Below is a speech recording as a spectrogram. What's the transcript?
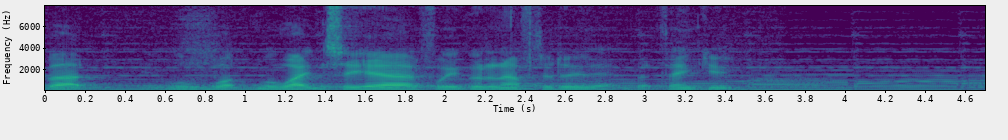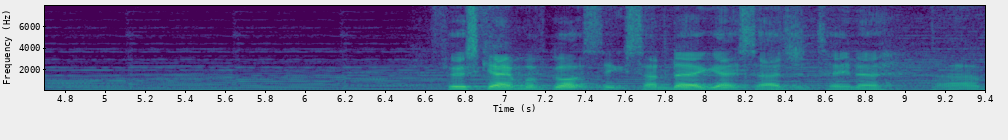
but we'll, we'll wait and see how if we're good enough to do that. But thank you. First game we've got next Sunday against Argentina. Um,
